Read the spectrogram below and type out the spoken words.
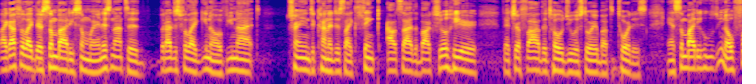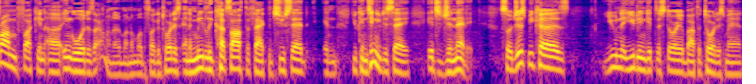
like I feel like there's somebody somewhere, and it's not to, but I just feel like you know if you're not trained to kind of just like think outside the box, you'll hear that your father told you a story about the tortoise, and somebody who's you know from fucking uh, Inglewood is like I don't know about no motherfucking tortoise, and immediately cuts off the fact that you said and you continue to say it's genetic. So just because you you didn't get the story about the tortoise man,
